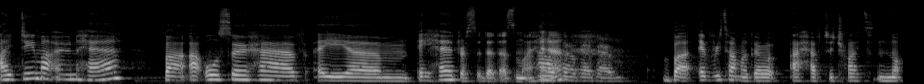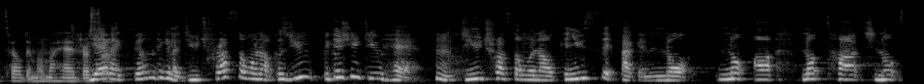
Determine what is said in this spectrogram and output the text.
I do my own hair, but I also have a um a hairdresser that does my Oh, hair. okay, okay, okay. But every time I go, I have to try to not tell them I'm a hairdresser. Yeah, like the other thing, like, do you trust someone else? Because you, because you do hair, Hmm. do you trust someone else? Can you sit back and not, not, uh, not touch, not,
